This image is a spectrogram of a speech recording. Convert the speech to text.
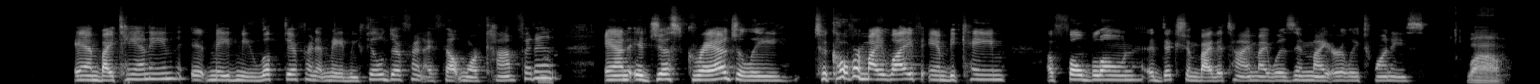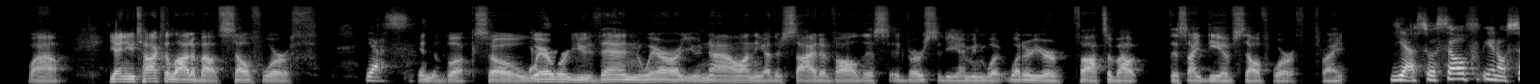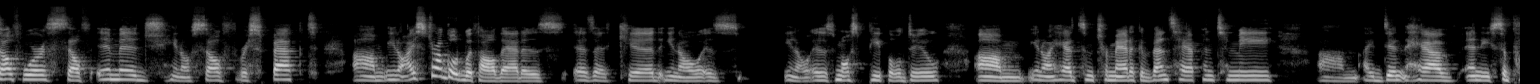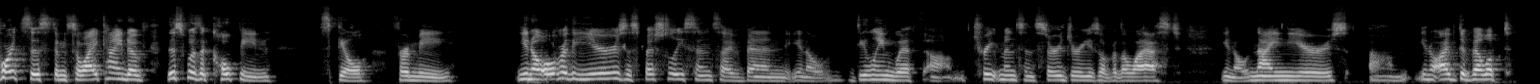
And by tanning, it made me look different. It made me feel different. I felt more confident. Mm. And it just gradually took over my life and became a full blown addiction by the time I was in my early 20s. Wow. Wow. Yeah. And you talked a lot about self worth. Yes. In the book. So yes. where were you then? Where are you now on the other side of all this adversity? I mean, what, what are your thoughts about this idea of self worth, right? Yeah. So self, you know, self worth, self image, you know, self respect. Um, you know, I struggled with all that as as a kid. You know, as you know, as most people do. Um, you know, I had some traumatic events happen to me. Um, I didn't have any support system. So I kind of, this was a coping skill for me. You know, over the years, especially since I've been, you know, dealing with um, treatments and surgeries over the last, you know, nine years, um, you know, I've developed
